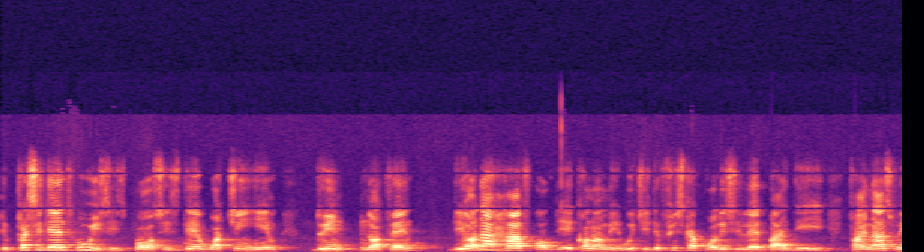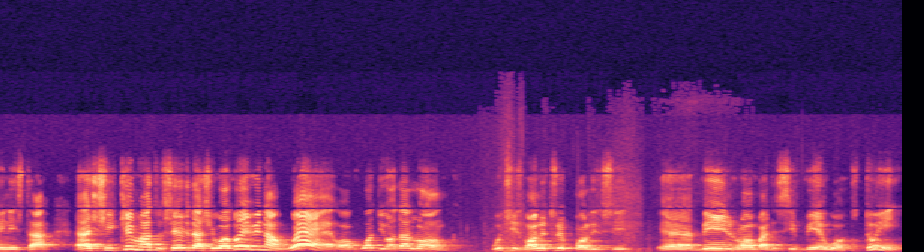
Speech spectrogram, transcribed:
The president, who is his boss, is there watching him doing nothing. The other half of the economy, which is the fiscal policy led by the finance minister, uh, she came out to say that she was not even aware of what the other long, which is monetary policy uh, being run by the CBN, was doing.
